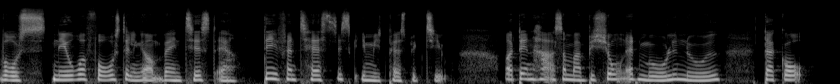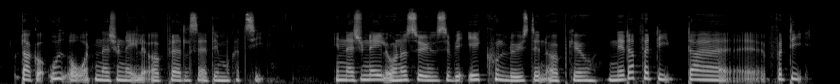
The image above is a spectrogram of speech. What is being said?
vores snævre forestilling om, hvad en test er. Det er fantastisk i mit perspektiv. Og den har som ambition at måle noget, der går, der går ud over den nationale opfattelse af demokrati. En national undersøgelse vil ikke kunne løse den opgave, netop fordi, der, øh, fordi,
